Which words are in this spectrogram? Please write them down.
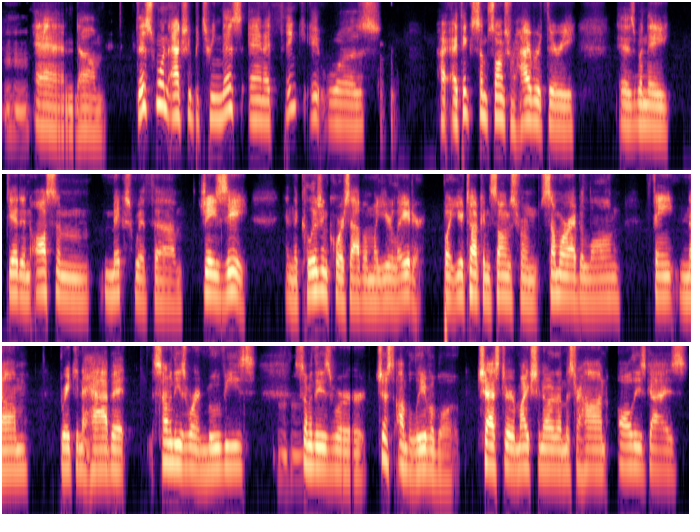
hmm and um, this one actually between this and I think it was, I, I think some songs from Hybrid Theory is when they did an awesome mix with um, Jay Z in the Collision Course album a year later. But you're talking songs from Somewhere I Belong, Faint, Numb, Breaking the Habit. Some of these were in movies. hmm Some of these were just unbelievable. Chester, Mike Shinoda, Mr. Hahn, all these guys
